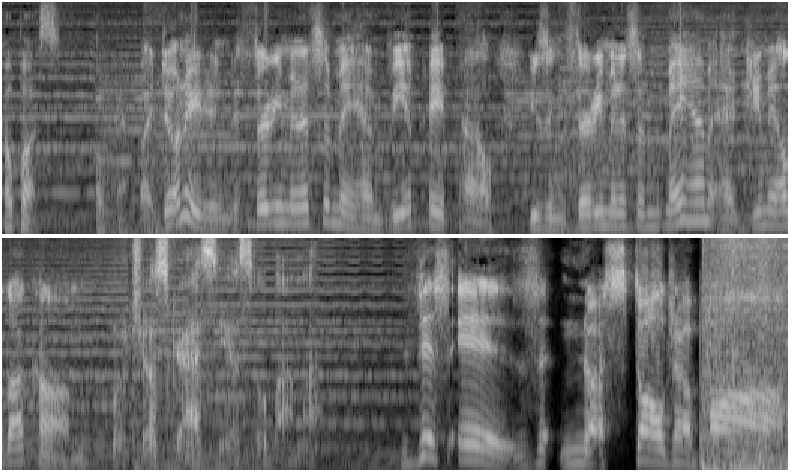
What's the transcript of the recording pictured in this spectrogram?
Help us. Help him. By donating to 30 Minutes of Mayhem via PayPal using 30 Minutes of Mayhem at gmail.com. Muchas gracias, Obama. This is Nostalgia Bomb.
